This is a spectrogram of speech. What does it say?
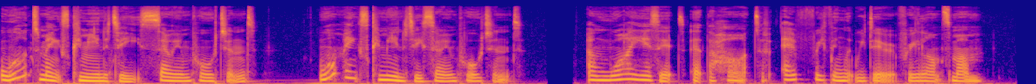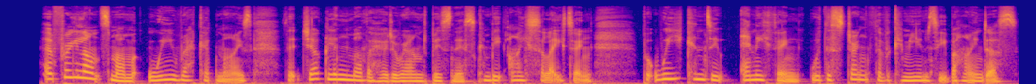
What makes community so important? What makes community so important? And why is it at the heart of everything that we do at Freelance Mum? At Freelance Mum, we recognise that juggling motherhood around business can be isolating, but we can do anything with the strength of a community behind us.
